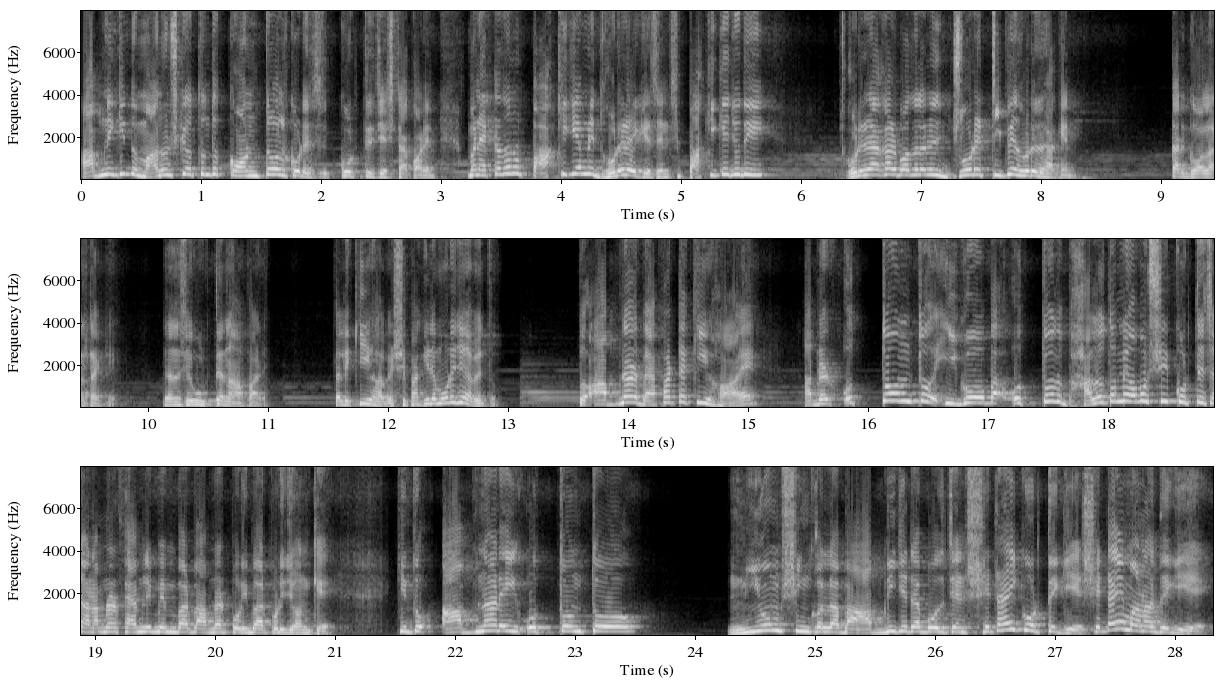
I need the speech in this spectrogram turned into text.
আপনি কিন্তু মানুষকে অত্যন্ত কন্ট্রোল করে করতে চেষ্টা করেন। মানে একটা ধরুন পাখিকে আপনি ধরে রেখেছেন, সে পাখিকে যদি ধরে রাখার বদলে আপনি জোরে টিপে ধরে থাকেন, তার গলাটাকে। যেন সে উঠতে না পারে। তাহলে কি হবে? সে পাখিটা মরে যাবে তো? তো আপনার ব্যাপারটা কি হয়? আপনার অত্যন্ত ইগো বা অত্যন্ত ভালো তো আপনি অবশ্যই করতে চান আপনার ফ্যামিলি মেম্বার বা আপনার পরিবার, পরিজনকে। কিন্তু আপনার এই অত্যন্ত নিয়ম শৃঙ্খলা বা আপনি যেটা বলছেন সেটাই করতে গিয়ে, সেটাই মানাতে গিয়ে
